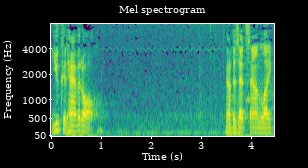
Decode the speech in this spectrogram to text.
you could have it all. Now, does that sound like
